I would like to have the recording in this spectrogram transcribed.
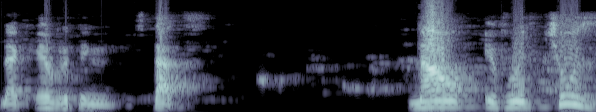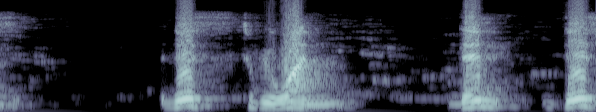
like everything starts. Now, if we choose this to be 1, then this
